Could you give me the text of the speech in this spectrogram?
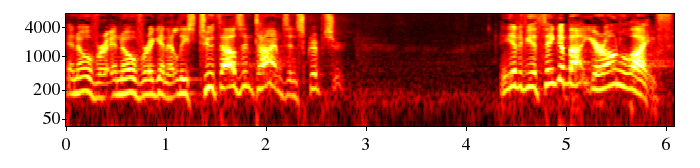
and over and over again, at least 2,000 times in Scripture. And yet, if you think about your own life,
